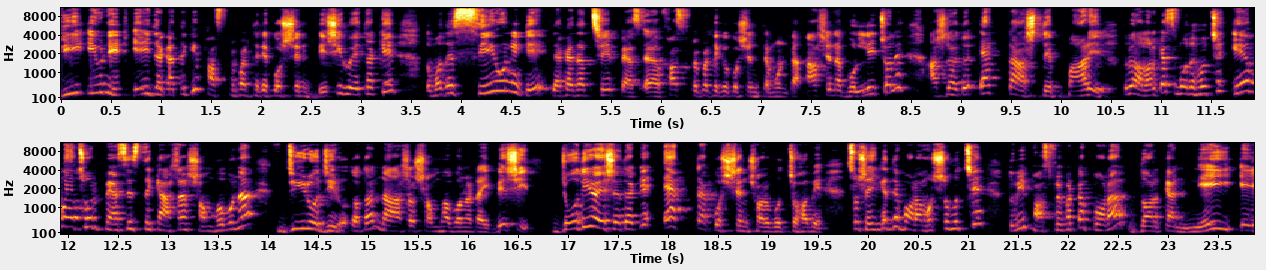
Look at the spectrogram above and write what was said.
ডি ইউনিট এই জায়গা থেকে ফার্স্ট পেপার থেকে কোশ্চেন বেশি হয়ে থাকে, তোমাদের সি ইউনিটে দেখা যাচ্ছে ফার্স্ট পেপার থেকে কোশ্চেন তেমনটা আসে না বললেই চলে, আসলে হয়তো একটা আসতে পারে। তবে আমার কাছে মনে হচ্ছে এবছর প্যাসেজ থেকে আসার সম্ভাবনা জিরো জিরো তথা না আসার সম্ভাবনাটাই বেশি। যদিও এসে থাকে একটা কোশ্চেন সর্বোচ্চ হবে। সো সেই ক্ষেত্রে পরামর্শ হচ্ছে তুমি ফার্স্ট পেপারটা পড়ার দরকার নেই এই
